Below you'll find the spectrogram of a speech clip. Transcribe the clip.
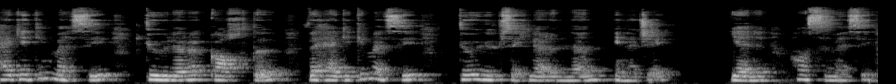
Həqiqi Məsih göylərə qalxdı və həqiqi Məsih göy yüksəklərindən enəcək. Yəni hansı Məsih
